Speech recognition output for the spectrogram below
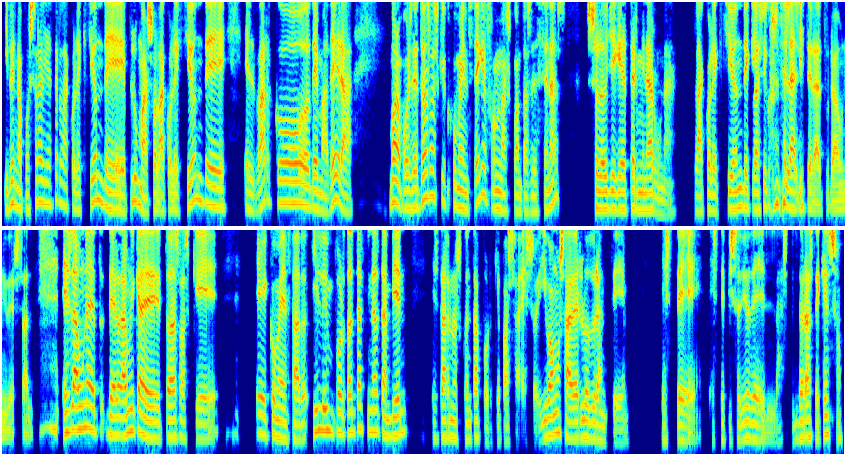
y venga, pues ahora voy a hacer la colección de plumas o la colección de el barco de madera. Bueno, pues de todas las que comencé, que fueron unas cuantas decenas, solo llegué a terminar una la colección de clásicos de la literatura universal. Es la, una de, la única de todas las que he comenzado. Y lo importante al final también es darnos cuenta por qué pasa eso. Y vamos a verlo durante este, este episodio de las píldoras de Kenso.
